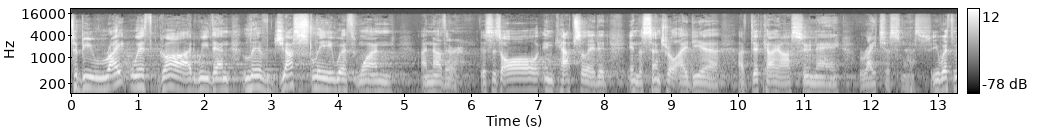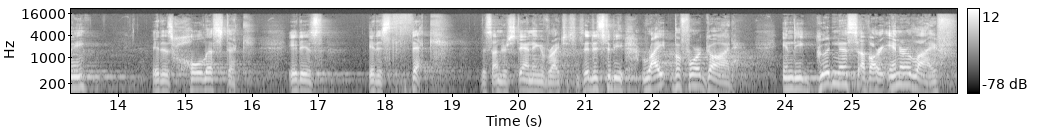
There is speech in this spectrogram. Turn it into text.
To be right with God, we then live justly with one another. This is all encapsulated in the central idea of dikaiosune, righteousness. Are you with me? It is holistic. It is, it is thick, this understanding of righteousness. It is to be right before God in the goodness of our inner life,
